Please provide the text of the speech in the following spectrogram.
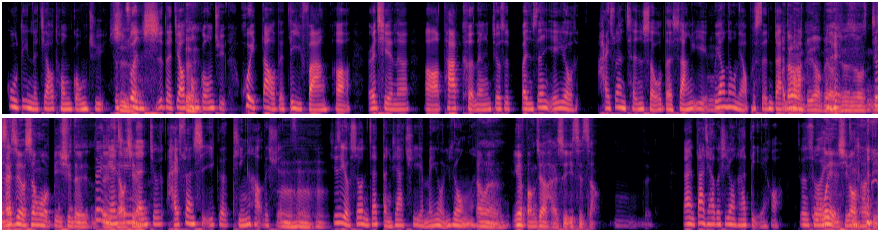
固定的交通工具，是准时的交通工具会到的地方啊，而且呢啊，它可能就是本身也有还算成熟的商业，嗯、不要那种鸟不生蛋。当然不要不要，就是说你还是有生活必须的。对年轻人就还算是一个挺好的选择。嗯嗯嗯。其实有时候你再等下去也没有用啊。当然，因为房价还是一直涨。嗯，对。当然大家都希望它跌哈，就是说我也希望它跌。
